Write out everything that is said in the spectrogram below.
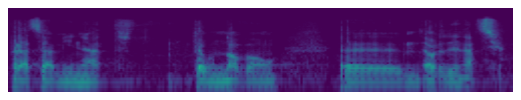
pracami nad tą nową ordynacją.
